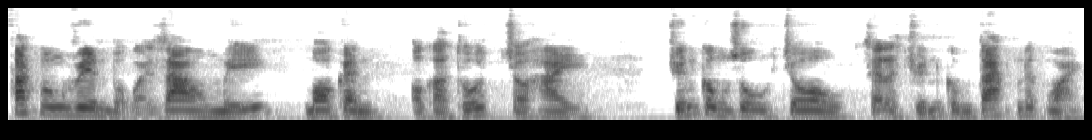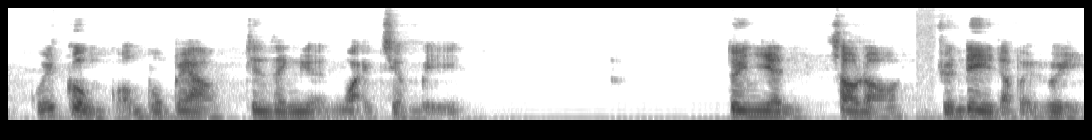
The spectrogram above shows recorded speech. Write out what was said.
Phát ngôn viên Bộ Ngoại giao Mỹ Morgan Okathut cho hay chuyến công du châu Âu sẽ là chuyến công tác nước ngoài cuối cùng của ông Pompeo trên danh nghĩa Ngoại trưởng Mỹ. Tuy nhiên, sau đó chuyến đi đã bị hủy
